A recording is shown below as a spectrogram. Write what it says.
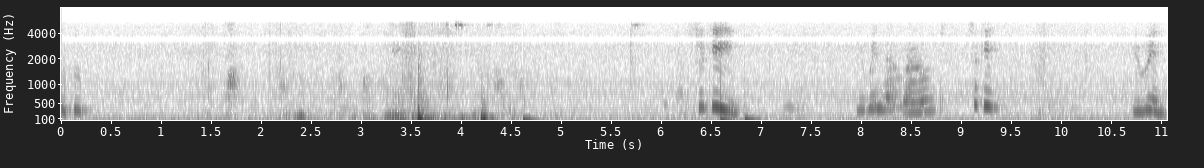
Sookie, you win that round. Sookie, you win.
